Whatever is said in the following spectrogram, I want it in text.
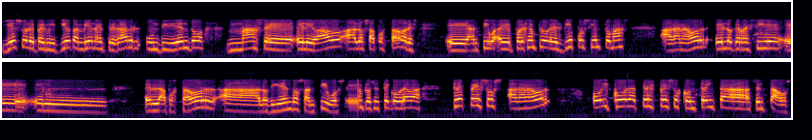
y eso le permitió también entregar un dividendo más eh, elevado a los apostadores. Eh, antigua, eh, por ejemplo, el 10% más a ganador es lo que recibe eh, el, el apostador a los dividendos antiguos. Por ejemplo, si usted cobraba 3 pesos a ganador, hoy cobra 3 pesos con 30 centavos,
